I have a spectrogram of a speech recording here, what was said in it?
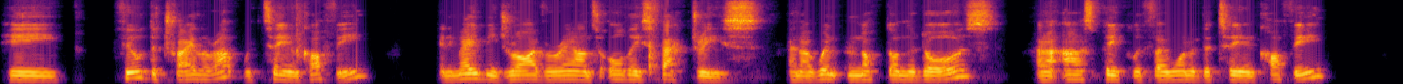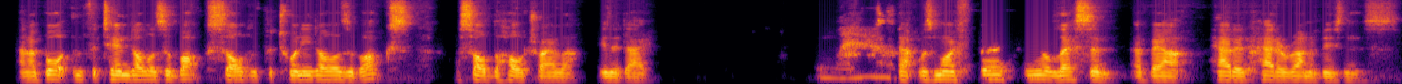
he filled the trailer up with tea and coffee, and he made me drive around to all these factories. And I went and knocked on the doors, and I asked people if they wanted the tea and coffee, and I bought them for ten dollars a box, sold them for twenty dollars a box. I sold the whole trailer in a day. Wow. That was my first real lesson about how to how to run a business.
